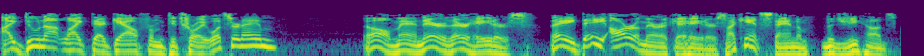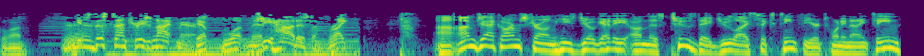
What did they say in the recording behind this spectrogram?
I do not like that gal from Detroit. What's her name? Oh man, they're they're haters. They they are America haters. I can't stand them. The Jihad Squad. It's this century's nightmare. Yep. What man? Jihadism. Right. Uh, I'm Jack Armstrong. He's Joe Getty on this Tuesday, July 16th, the year 2019.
